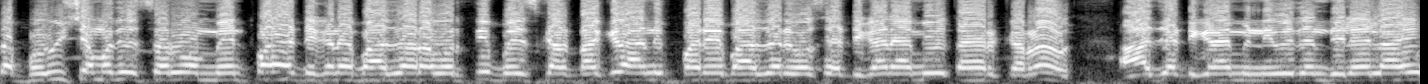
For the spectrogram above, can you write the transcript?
तर भविष्यामध्ये सर्व मेंढपाळ या ठिकाणी बाजारावरती बहिष्कार टाकेल आणि पर्याय बाजार व्यवस्था या ठिकाणी आम्ही तयार करणार आहोत. आज या ठिकाणी आम्ही निवेदन दिलेलं आहे.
